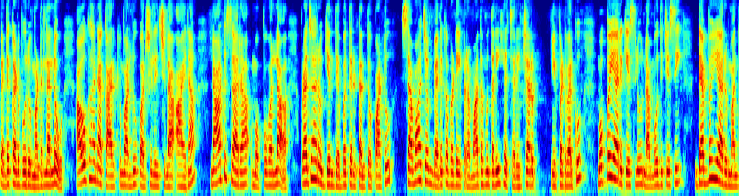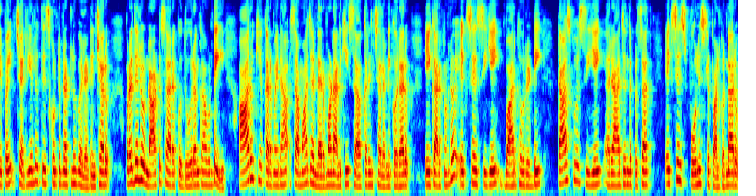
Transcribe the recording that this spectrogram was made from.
పెదకడబూరు మండలాల్లో అవగాహన కార్యక్రమాలను పరిశీలించిన ఆయన నాటుసారా మొప్పు వల్ల ప్రజారోగ్యం దెబ్బతినటంతో పాటు సమాజం వెనుకబడే ప్రమాదముందని హెచ్చరించారు. ఇప్పటి వరకు ముప్పై ఆరు కేసులు నమోదు చేసి డెబ్బై ఆరు మందిపై చర్యలు తీసుకుంటున్నట్లు వెల్లడించారు. ప్రజలు నాటుసారకు దూరంగా ఉండి ఆరోగ్యకరమైన సమాజ నిర్మాణానికి సహకరించాలని కోరారు. ఈ కార్యక్రమంలో excise CI Bhargav Reddy task force CI Rajendra Prasad excise పోలీసులు పాల్గొన్నారు.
